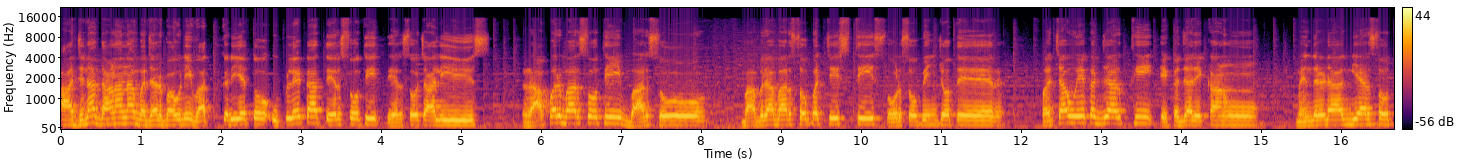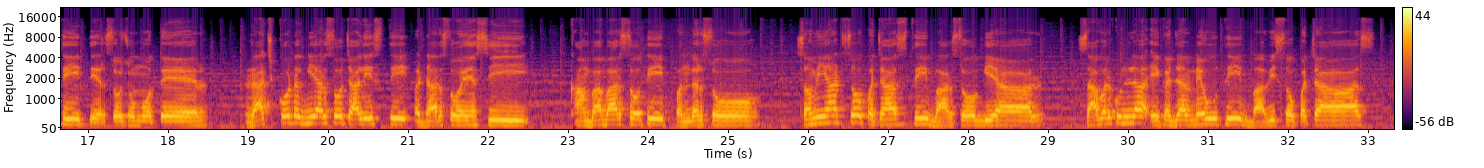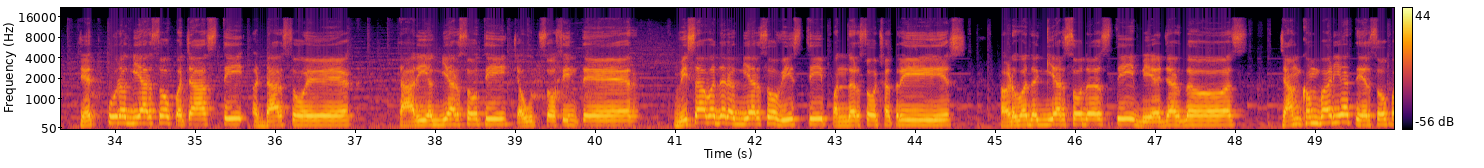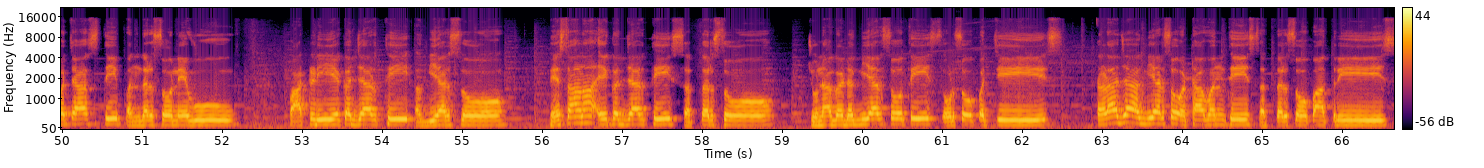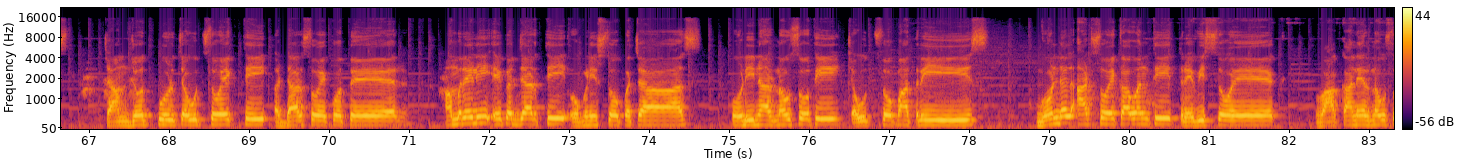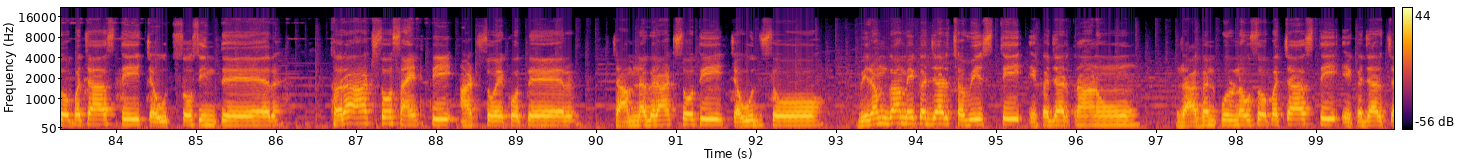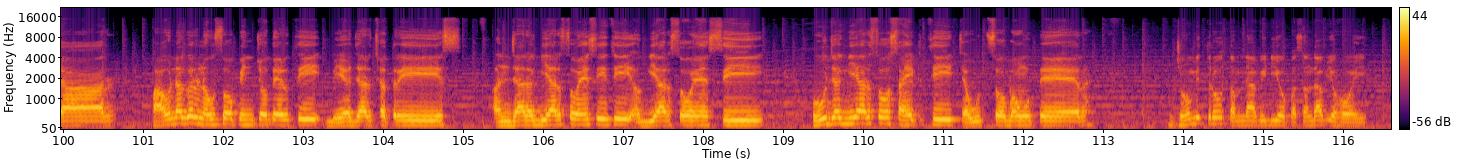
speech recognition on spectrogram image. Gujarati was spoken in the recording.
આજના ધાણાના બજાર ભાવની વાત કરીએ તો ઉપલેટા તેરસો થી તેરસો ચાલીસ, રાપર બારસો થી બારસો, બાબરા બારસો પચીસથી સોળસો પંચોતેર, ભચાઉ એક હજારથી એક હજાર એકાણું, મેંદરડા અગિયારસો થી તેરસો ચુમ્મોતેર, રાજકોટ અગિયારસો ચાલીસથી અઢારસો એંસી, ખાંભા બારસો થી પંદરસો, સમી આઠસો પચાસથી બારસો અગિયાર સાબરકુંડલા એક હજાર નેવુંથી બાવીસો પચાસ, જેતપુર અગિયારસો પચાસથી અઢારસો એક, ધારી અગિયારસોથી ચૌદસો સિત્તેર, વિસાવદર અગિયારસો વીસથી પંદરસો છત્રીસ, હળવદ અગિયારસો દસથી બે હજાર દસ, જામખંભાળિયા તેરસો પચાસથી પંદરસો નેવું, પાટડી એક હજારથી અગિયારસો, ભેસાણા એક હજારથી સત્તરસો જુનાગઢ અગિયારસો થી સોળસો પચીસ, તળાજા અગિયારસો અઠાવનથી સત્તરસો પાંત્રીસ, જામજોધપુર ચૌદસો એક થી અઢારસો એકોતેર, અમરેલી એક હજારથી ઓગણીસો પચાસ, કોડીનાર નવસો થી ચૌદસો પાંત્રીસ, ગોંડલ આઠસો એકાવનથી ત્રેવીસો એક, વાંકાનેર નવસો પચાસથી ચૌદસો સિત્તેર થરા આઠસો સાહીઠથી આઠસો એકોતેર, જામનગર આઠસોથી ચૌદસો, વિરમગામ એક હજાર છવ્વીસથી એક હજાર ત્રાણું, રાધનપુર નવસો પચાસથી એક હજાર ચાર, ભાવનગર નવસો પંચોતેરથી બે હજાર છત્રીસ, અંજાર અગિયારસો એંસીથી અગિયારસો એંસી ભુજ અગિયારસો સાહીઠથી ચૌદસો બોતેર. જો મિત્રો તમને આ વીડિયો પસંદ આવ્યો હોય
